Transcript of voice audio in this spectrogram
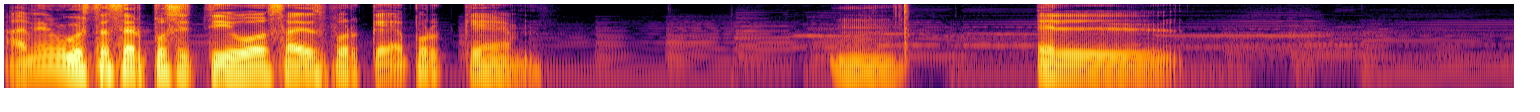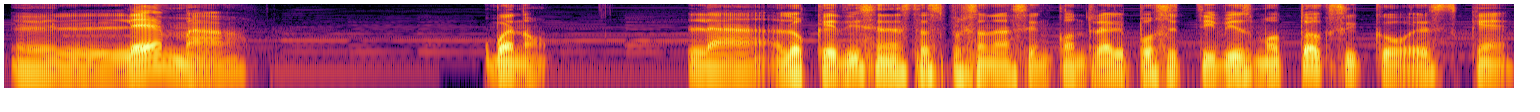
A mí me gusta ser positivo, ¿sabes por qué? Porque mm, el, el lema, bueno, lo que dicen estas personas en contra del positivismo tóxico es que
